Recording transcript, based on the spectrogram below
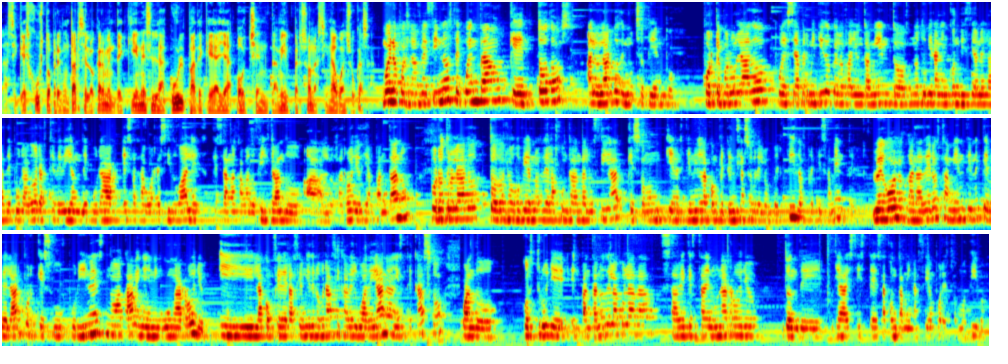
Así que es justo preguntárselo, Carmen, de quién es la culpa de que haya 80.000 personas sin agua en su casa. Bueno, pues los vecinos te cuentan que todos a lo largo de mucho tiempo porque por un lado pues se ha permitido que los ayuntamientos no tuvieran en condiciones las depuradoras que debían depurar esas aguas residuales que se han acabado filtrando a los arroyos y al pantano. Por otro lado, todos los gobiernos de la Junta de Andalucía, que son quienes tienen la competencia sobre los vertidos precisamente. Luego los ganaderos también tienen que velar porque sus purines no acaben en ningún arroyo y la Confederación Hidrográfica del Guadiana en este caso, cuando construye el pantano de la colada sabe que está en un arroyo donde ya existe esa contaminación por estos motivos.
